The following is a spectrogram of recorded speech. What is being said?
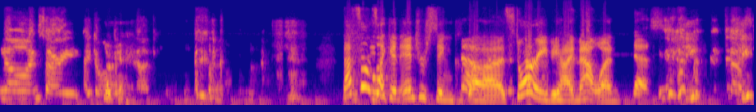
No, I'm sorry. I don't Okay. do that. That sounds like an interesting uh, story behind that one. Yes. She, she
